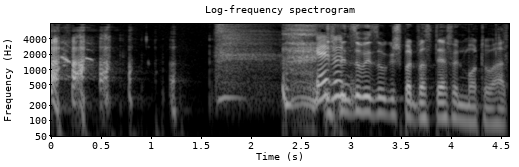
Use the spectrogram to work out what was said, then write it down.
Ich bin Calvin, sowieso gespannt, was der für ein Motto hat.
